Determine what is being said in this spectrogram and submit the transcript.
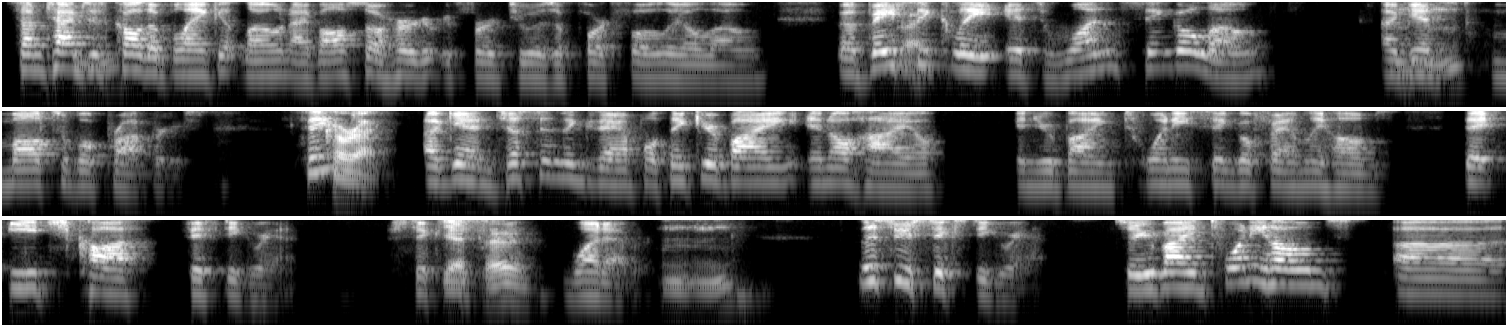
Sometimes mm-hmm. it's called a blanket loan. I've also heard it referred to as a portfolio loan. But basically, right. it's one single loan against mm-hmm. multiple properties. Think, Correct. Again, just an example. Think you're buying in Ohio and you're buying 20 single family homes that each cost 50 grand, 60 yes, sir. whatever. Mm-hmm. Let's do 60 grand. So you're buying 20 homes uh,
